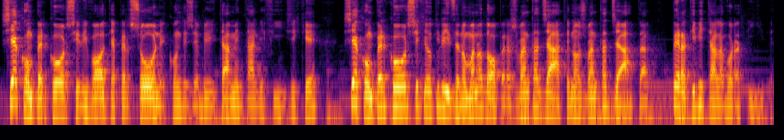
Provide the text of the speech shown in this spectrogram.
sia con percorsi rivolti a persone con disabilità mentali e fisiche, sia con percorsi che utilizzano manodopera svantaggiata e non svantaggiata per attività lavorative.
